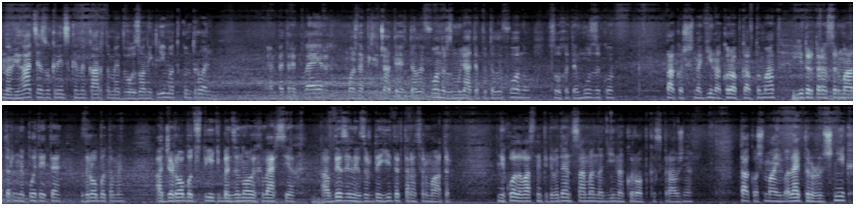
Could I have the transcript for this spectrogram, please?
навігація з українськими картами, двохзонний клімат-контроль, MP3 плеєр, можна підключати телефон, розмовляти по телефону, слухати музику. Також надійна коробка автомат, гідротрансформатор, не путайте з роботами, адже робот стоїть в бензинових версіях, а в дизельних завжди гідротрансформатор. Ніколи вас не підведе саме надійна коробка справжня. Також маємо електроручник,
